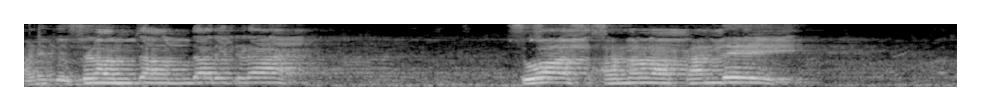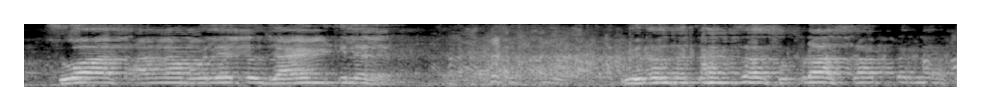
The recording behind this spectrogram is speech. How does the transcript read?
आणि दुसरा आमचा आमदार इकडे आहे. सुहास आना कांदे. सुहास आना बोले तो जॉईंट किलर आहे. विरोधकांचा सुपडा साफ करणार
